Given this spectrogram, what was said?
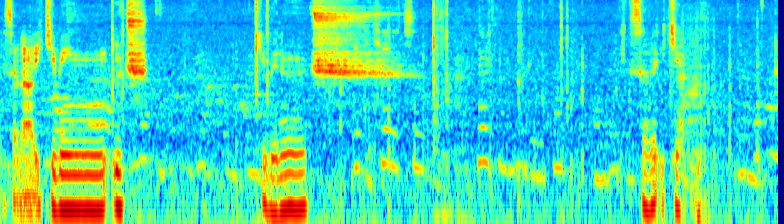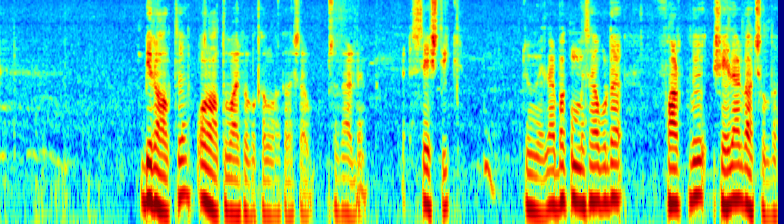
Mesela 2003 2003 sene 2 1.6 16 valve bakalım arkadaşlar bu sefer de. Seçtik. Düğmeler. Bakın mesela burada farklı şeyler de açıldı.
